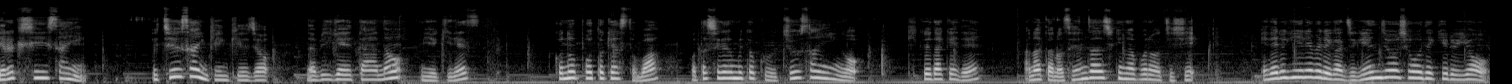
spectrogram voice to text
ギャラクシーサイン宇宙サイン研究所ナビゲーターのみゆきです。このポッドキャストは私が読み解く宇宙サインを聞くだけであなたの潜在意識にアプローチしエネルギーレベルが次元上昇できるよ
